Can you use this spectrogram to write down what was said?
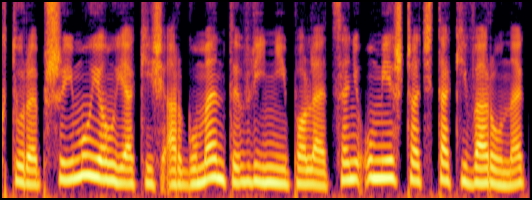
które przyjmują jakieś argumenty w linii poleceń umieszczać taki warunek,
